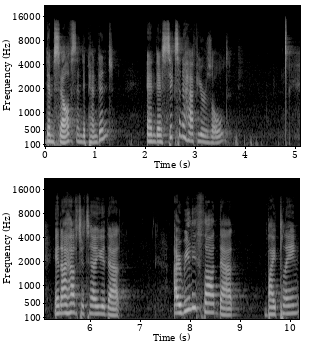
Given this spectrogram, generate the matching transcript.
themselves, independent. And they're six and a half years old. And I have to tell you that I really thought that by playing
